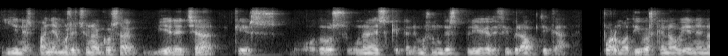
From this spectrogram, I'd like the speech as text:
Y en España hemos hecho una cosa bien hecha, que es, o dos, una es que tenemos un despliegue de fibra óptica por motivos que no vienen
